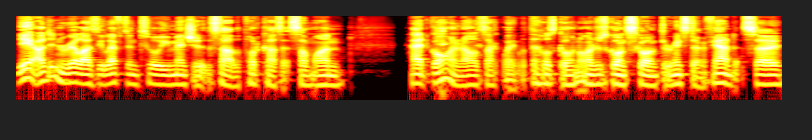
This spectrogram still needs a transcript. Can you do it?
Yeah, I didn't realize he left until you mentioned at the start of the podcast that someone had gone, and I was like, "Wait, what the hell's going on?" I just gone scrolling through Insta and found it. So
